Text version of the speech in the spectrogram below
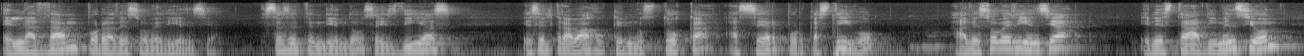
el Adán por la desobediencia. ¿Estás entendiendo? Seis días es el trabajo que nos toca hacer por castigo a desobediencia en esta dimensión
